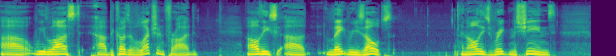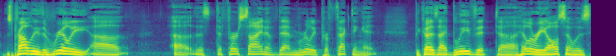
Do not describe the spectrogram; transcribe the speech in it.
uh, we lost uh, because of election fraud, all these uh, late results and all these rigged machines was probably the really uh, uh, the, the first sign of them really perfecting it. Because I believe that uh, Hillary also was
